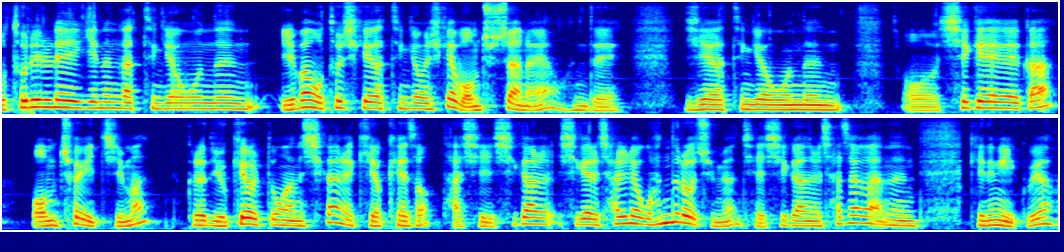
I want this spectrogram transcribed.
오토릴레이 기능 같은 경우는 일반 오토 시계 같은 경우는 시계 멈추잖아요. 근데 이 시계 같은 경우는 어, 시계가 멈춰 있지만 그래도 6개월 동안 시간을 기억해서 다시 시간, 시계를 차려고 흔들어 주면 제 시간을 찾아가는 기능이 있고요.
